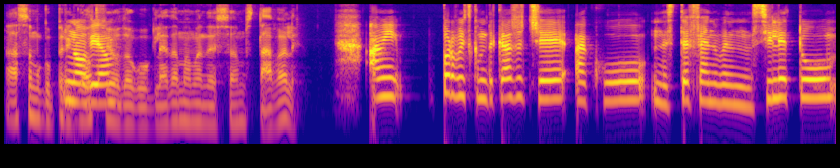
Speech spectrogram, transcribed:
Аз съм го приготвил Новия. да го гледам, ама не съм. Става ли? Ами, първо искам да кажа, че ако не сте фенове на насилието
